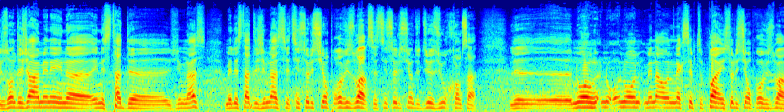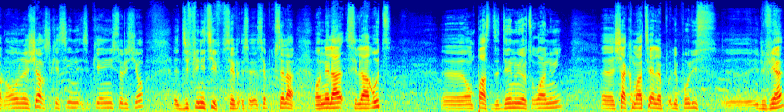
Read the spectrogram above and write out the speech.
Ils ont déjà amené une, une, stade de gymnase. Mais le stade de gymnase, c'est une solution provisoire. C'est une solution de deux jours comme ça. Le, nous, maintenant, on n'accepte pas une solution provisoire. On cherche une, une solution définitive. C'est pour cela. On est là, c'est la route. Euh, on passe de deux nuits à trois nuits. Euh, chaque matin, le, police euh, il vient.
